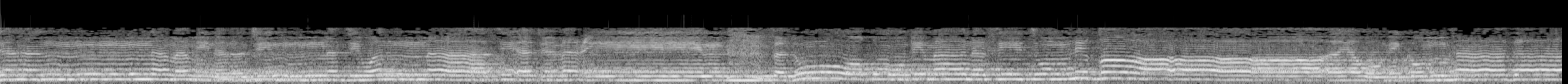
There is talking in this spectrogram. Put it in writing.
جهنم من الجنة والناس أجمعين. فذوقوا بما نسيتم لقاء يومكم هذا.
